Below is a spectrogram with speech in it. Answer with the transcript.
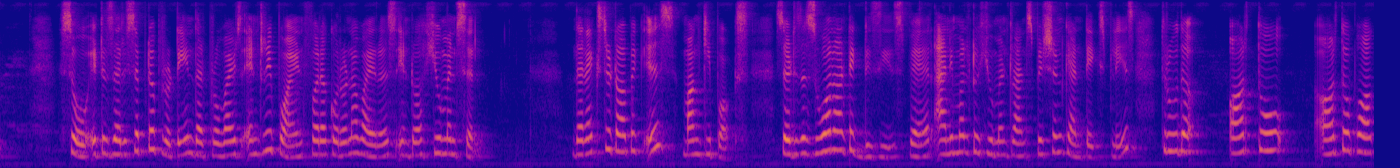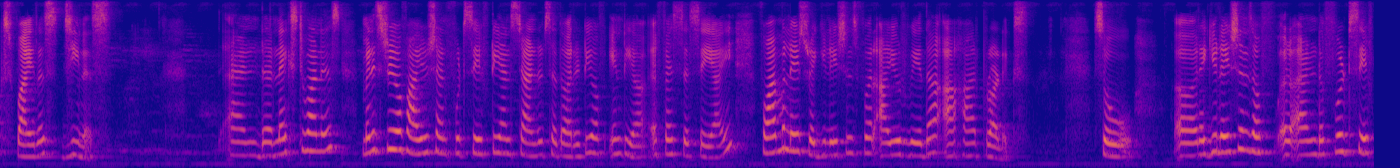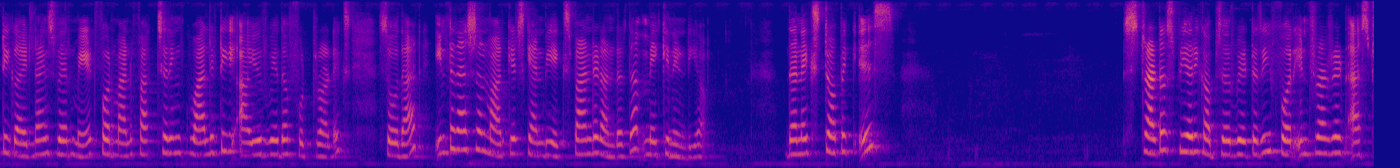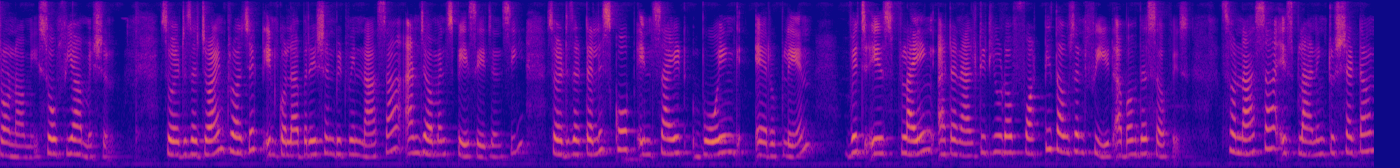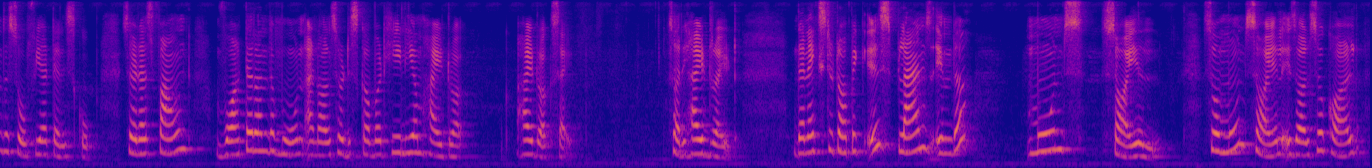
So it is a receptor protein that provides entry point for a coronavirus into a human cell. The next topic is monkeypox. So it is a zoonotic disease where animal to human transmission can take place through the ortho, orthopox virus genus. And the next one is Ministry of Ayush and Food Safety and Standards Authority of India FSSAI formulates regulations for Ayurveda Ahar products. So uh, regulations of uh, and food safety guidelines were made for manufacturing quality ayurveda food products so that international markets can be expanded under the make in india the next topic is stratospheric observatory for infrared astronomy SOFIA mission So it is a joint project in collaboration between NASA and German Space Agency. So it is a telescope inside Boeing aeroplane which is flying at an altitude of 40,000 feet above the surface. So NASA is planning to shut down the SOFIA telescope. So it has found water on the moon and also discovered helium hydro- hydroxide. Sorry, hydride. The next topic is plants in the moon's soil. So moon soil is also called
